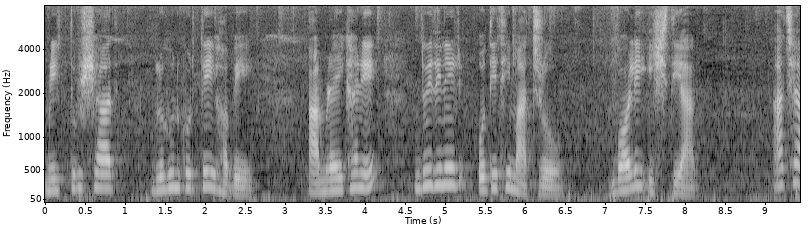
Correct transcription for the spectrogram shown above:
মৃত্যুর স্বাদ গ্রহণ করতেই হবে। আমরা এখানে দুই দিনের অতিথি মাত্র। বলে ইশতিয়াক। আচ্ছা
